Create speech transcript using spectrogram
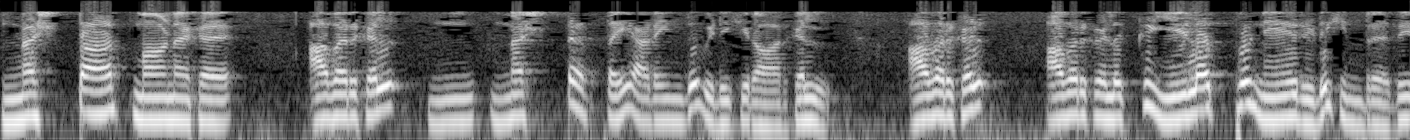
நஷ்டாத்மானக அவர்கள் நஷ்டத்தை அடைந்து விடுகிறார்கள். அவர்கள் அவர்களுக்கு இழப்பு நேரிடுகின்றது.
